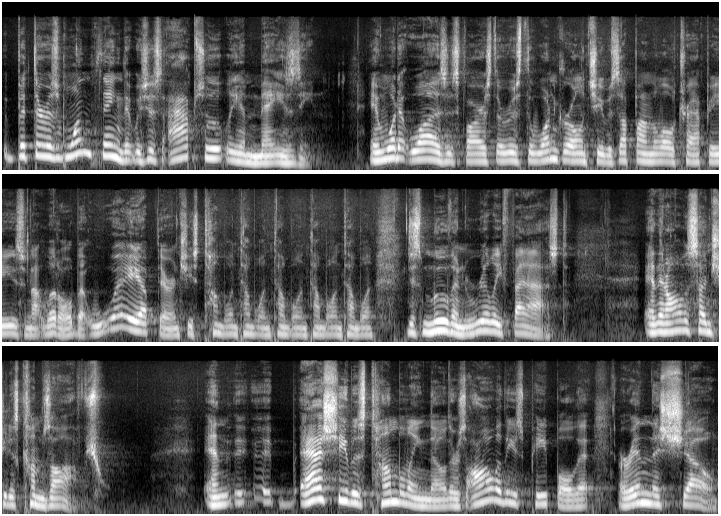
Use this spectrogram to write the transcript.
but there was one thing that was just absolutely amazing and what it was, as far as there was the one girl, and she was up on the little trapeze, not little, but way up there, and she's tumbling, tumbling, tumbling, tumbling, tumbling, just moving really fast. And then all of a sudden, she just comes off. And as she was tumbling, though, there's all of these people that are in this show.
